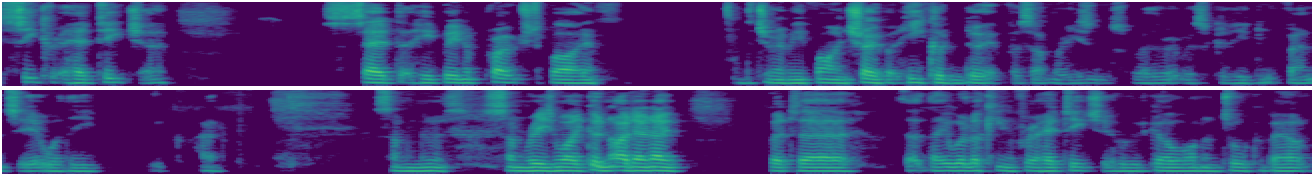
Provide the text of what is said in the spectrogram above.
secret head teacher said that he'd been approached by the Jeremy Vine show, but he couldn't do it for some reasons, whether it was because he didn't fancy it or whether he had some some reason why he couldn't. I don't know, but uh, that they were looking for a head teacher who would go on and talk about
